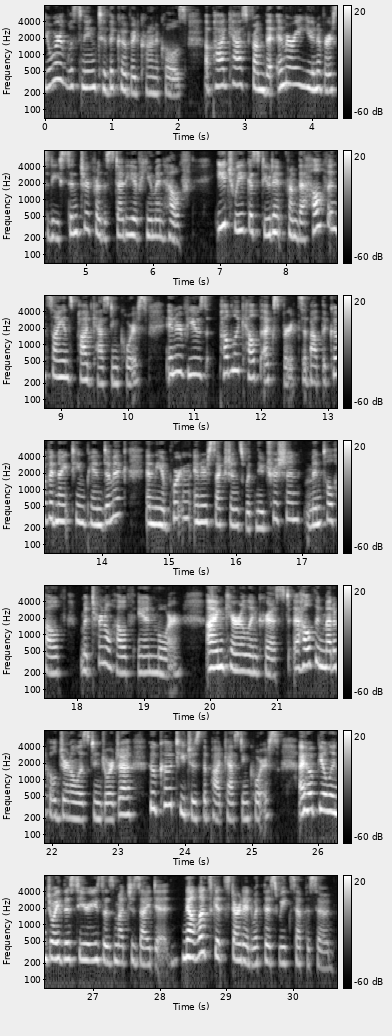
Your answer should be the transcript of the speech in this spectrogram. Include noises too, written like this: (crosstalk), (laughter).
You're listening to the COVID Chronicles, a podcast from the Emory University Center for the Study of Human Health. Each week, a student from the Health and Science podcasting course interviews public health experts about the COVID 19 pandemic and the important intersections with nutrition, mental health, maternal health, and more. I'm Carolyn Christ, a health and medical journalist in Georgia who co teaches the podcasting course. I hope you'll enjoy this series as much as I did. Now, let's get started with this week's episode.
